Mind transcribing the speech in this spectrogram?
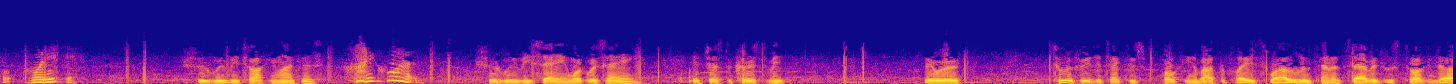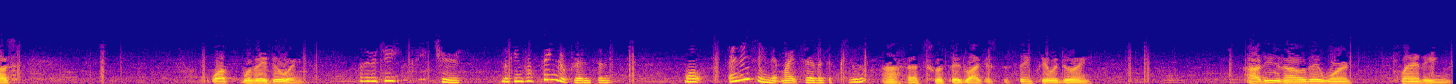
Wh- What is it? Should we be talking like this? Like what? Should we be saying what we're saying? It just occurs to me. There were two or three detectives poking about the place while Lieutenant Savage was talking to us. What were they doing? Well, they were taking pictures, looking for fingerprints and, well, anything that might serve as a clue. Ah, that's what they'd like us to think they were doing. How do you know they weren't planting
